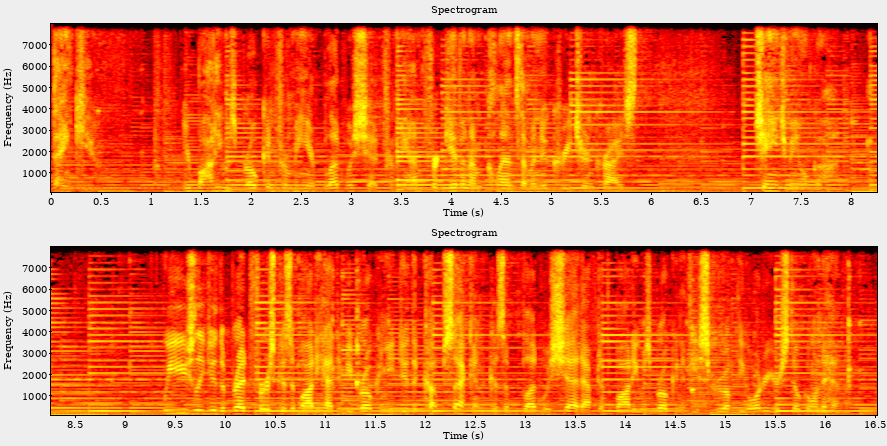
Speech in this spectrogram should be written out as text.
thank you. Your body was broken for me. Your blood was shed for me. I'm forgiven. I'm cleansed. I'm a new creature in Christ. Change me, oh God usually do the bread first because the body had to be broken. You do the cup second because the blood was shed after the body was broken. If you screw up the order, you're still going to heaven.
